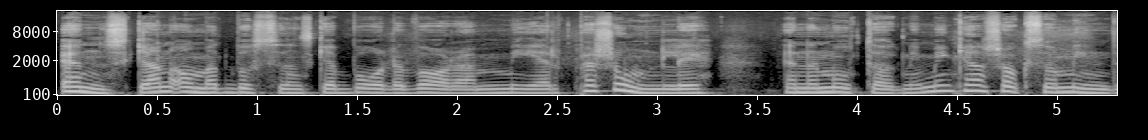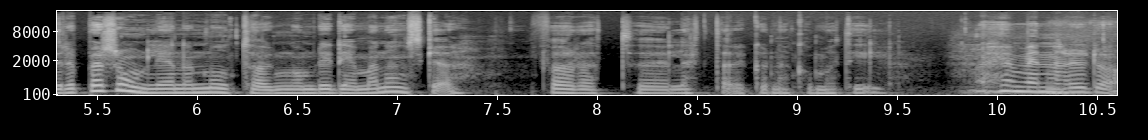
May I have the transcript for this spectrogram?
önskan om att bussen ska både vara mer personlig än en mottagning men kanske också mindre personlig än en mottagning om det är det man önskar för att eh, lättare kunna komma till. Hur menar du då?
